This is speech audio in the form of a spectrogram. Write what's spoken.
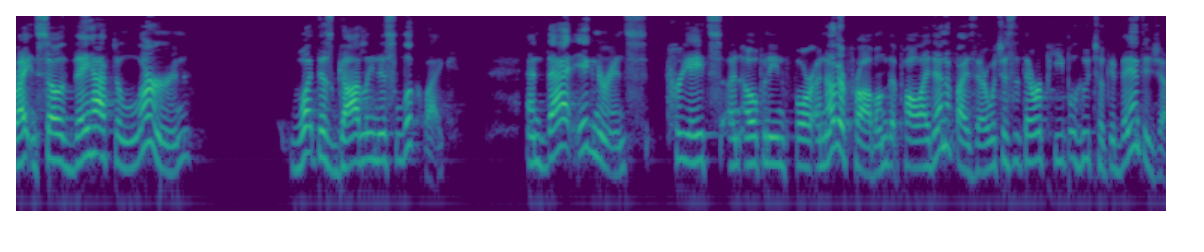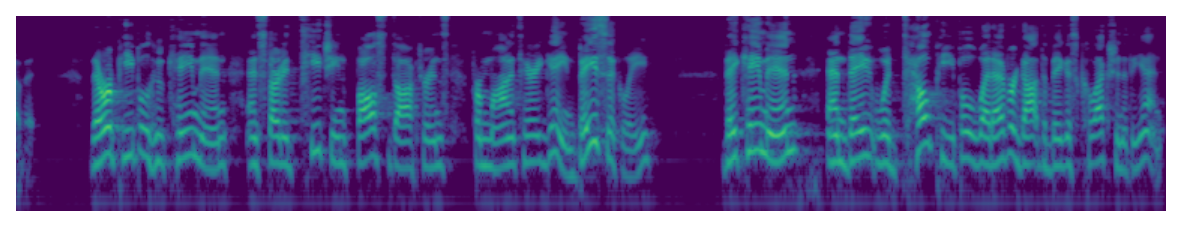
right? And so they have to learn what does godliness look like. And that ignorance creates an opening for another problem that Paul identifies there, which is that there were people who took advantage of it. There were people who came in and started teaching false doctrines for monetary gain. Basically, they came in and they would tell people whatever got the biggest collection at the end.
